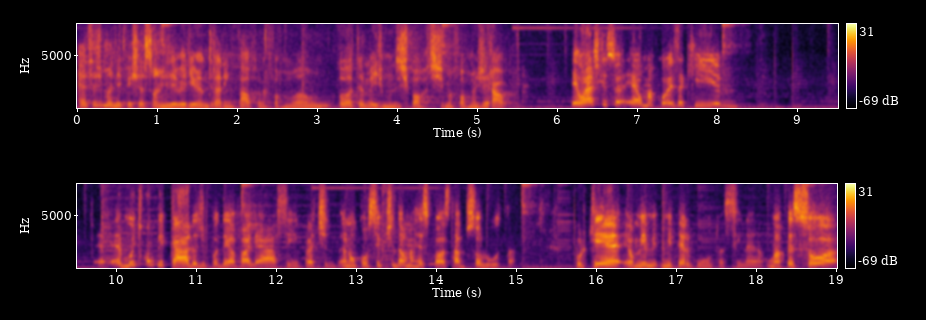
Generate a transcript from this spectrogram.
Essas manifestações deveriam entrar em pauta na Fórmula 1 ou até mesmo nos esportes de uma forma geral? Eu acho que isso é uma coisa que é, é muito complicada de poder avaliar, assim, para eu não consigo te dar uma resposta absoluta, porque eu me, me pergunto, assim, né, uma pessoa,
